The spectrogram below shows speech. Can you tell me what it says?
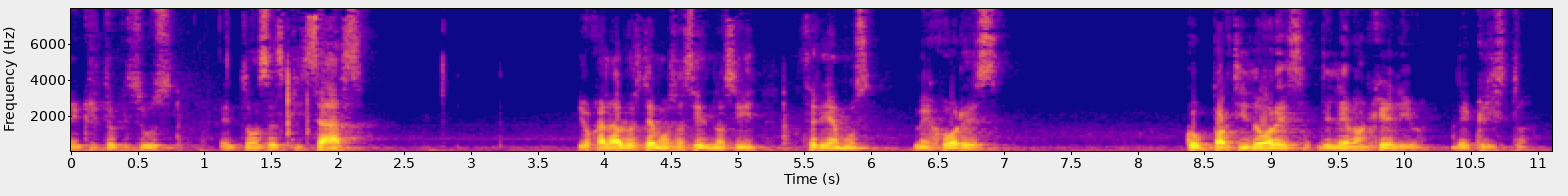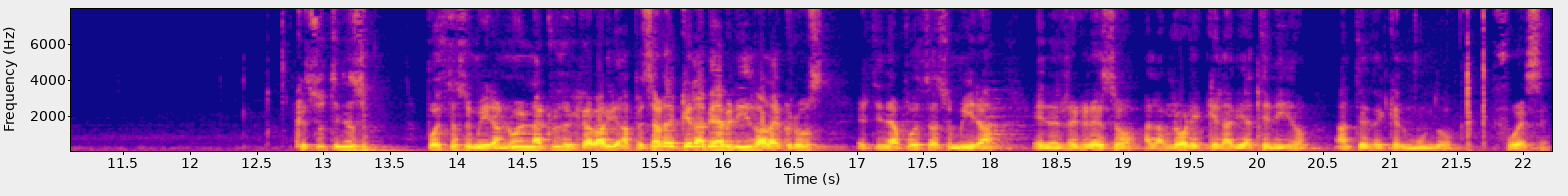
en Cristo Jesús, entonces quizás, y ojalá lo estemos haciendo así, seríamos mejores compartidores del Evangelio de Cristo. Jesús tenía su puesta su mira, no en la cruz del Calvario, a pesar de que él había venido a la cruz, él tenía puesta su mira en el regreso a la gloria que él había tenido antes de que el mundo fuese.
